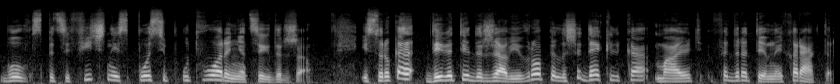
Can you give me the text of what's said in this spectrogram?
був специфічний спосіб утворення цих держав. Із 49 держав Європи лише декілька мають федеративний характер.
